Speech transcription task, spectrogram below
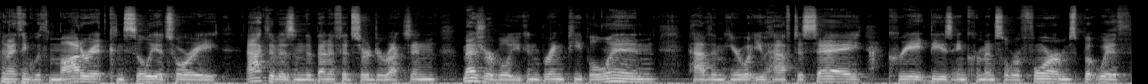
And I think with moderate conciliatory activism, the benefits are direct and measurable. You can bring people in, have them hear what you have to say, create these incremental reforms. But with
